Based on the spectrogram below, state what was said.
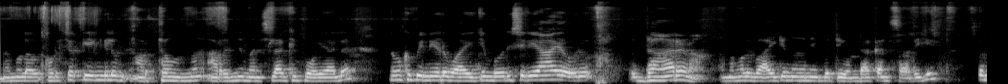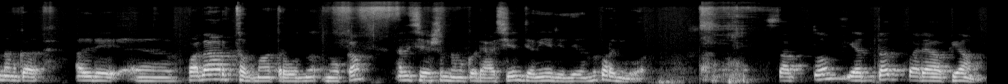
നമ്മൾ കുറച്ചൊക്കെയെങ്കിലും അർത്ഥം ഒന്ന് അറിഞ്ഞ് മനസ്സിലാക്കി പോയാൽ നമുക്ക് പിന്നീട് വായിക്കുമ്പോൾ ഒരു ശരിയായ ഒരു ധാരണ നമ്മൾ വായിക്കുന്നതിനെ പറ്റി ഉണ്ടാക്കാൻ സാധിക്കും. അപ്പം നമുക്ക് അതിലെ പദാർത്ഥം മാത്രം ഒന്ന് നോക്കാം. അതിനുശേഷം നമുക്കൊരാശയം ചെറിയ രീതിയിൽ ഒന്ന് പറഞ്ഞു പോവാം. സത്വം യത്തത് പരാഭ്യാം.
